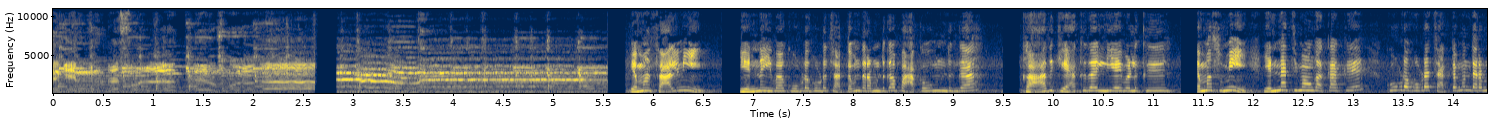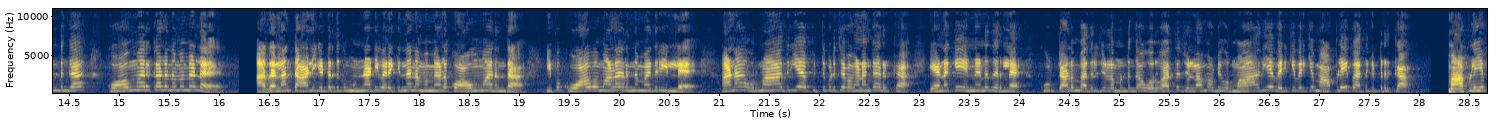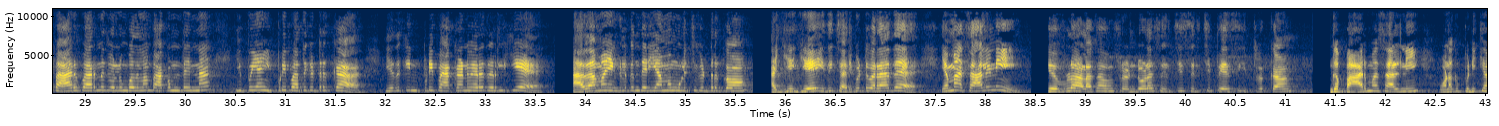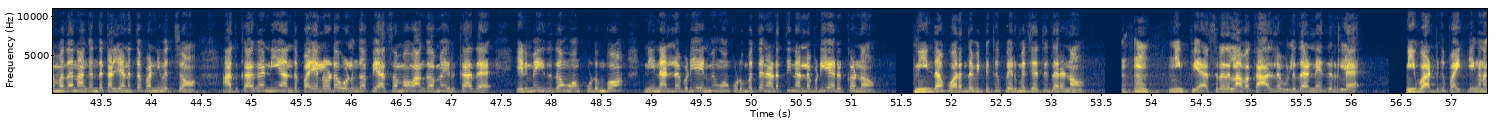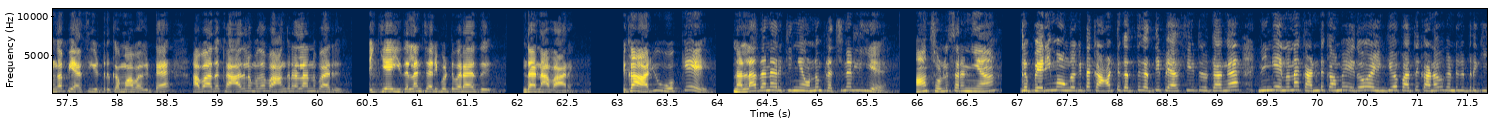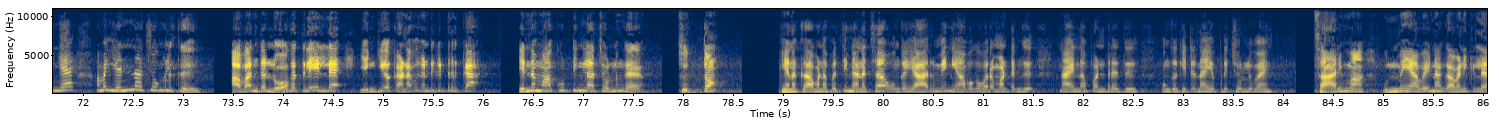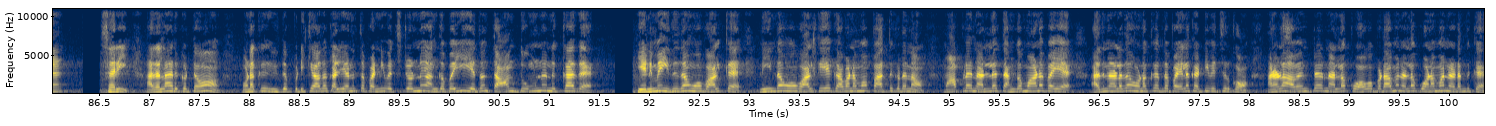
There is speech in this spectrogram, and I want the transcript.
என்ற சொல்லுக்கு முருகா. ஏம்மா சாலினி என்ன இவா கூப்பிட கூட சத்தம் தர முடியுங்க பார்க்கவும் முடியுங்க காது கேக்குதா இல்லையா இவளுக்கு? ஏமா சுமி என்னாச்சுமா உங்க அக்காக்கு? கூப்பிட கூப்பிட சத்தமும் தர முடியுங்க கோவமா இருக்கால நம்ம மேல? அதெல்லாம் தாலி கட்டுறதுக்கு முன்னாடி வரைக்கும் தான் நம்ம மேல கோவமா இருந்தா. இப்ப கோவமாலாம் இருந்த மாதிரி இல்ல. ஆனா ஒரு மாதிரியா பித்து பிடிச்ச இருக்கா? எனக்கே என்னன்னு தெரியல. கூப்பிட்டாலும் பதில் சொல்ல முடியுங்க ஒரு வார்த்தை சொல்லாம அப்படி ஒரு மாதிரியா வெறிக்க வெறிக்க மாப்பிளையே பாத்துக்கிட்டு இருக்கா. மாப்பிளைய பாரு பாருன்னு சொல்லும் போதெல்லாம் பார்க்க முடியும்னா இப்போ ஏன் இப்படி பார்த்துக்கிட்டு இருக்கா? எதுக்கு இப்படி பார்க்கான்னு வேற தெரியலையே. அதாம்மா எங்களுக்கும் தெரியாம முடிச்சுக்கிட்டு இருக்கோம். ஐயே இது சரிப்பட்டு வராத. ஏம்மா சாலினி? எவ்வளோ அழகாக அவன் ஃப்ரெண்டோட சிரிச்சு சிரிச்சு பேசிக்கிட்டு இருக்கான். இங்கே பாருமா சாலினி உனக்கு பிடிக்காம தான் நாங்கள் இந்த கல்யாணத்தை பண்ணி வச்சோம். அதுக்காக நீ அந்த பயலோட ஒழுங்கா பேசாமல் வாங்காமல் இருக்காத. இனிமேல் இதுதான் உன் குடும்பம். நீ நல்லபடியாக இனிமேல் உன் குடும்பத்தை நடத்தி நல்லபடியாக இருக்கணும். நீ தான் பிறந்த வீட்டுக்கு பெருமை சேர்த்து தரணும். நீ பேசுறதெல்லாம் அவள் காலில் விழுதானே தெரில நீ பாட்டுக்கு பைத்தியங்கனங்க பேசிக்கிட்டு இருக்கமா அவகிட்ட. அவ அதை காதல முத வாங்குறாளான்னு பாரு. ஐயே இதெல்லாம் சரிப்பட்டு வராது. இந்தா நான் வாரேன். ஏக்கா ஆர் யூ ஓகே நல்லா தானே இருக்கீங்க ஒன்றும் பிரச்சனை இல்லையே? ஆ சொல்லு சரண்யா. இந்த பெரியம்மா உங்ககிட்ட காட்டு கத்து கத்தி பேசிட்டு இருக்காங்க நீங்க என்னன்னா கண்டுக்காம ஏதோ எங்கேயோ பார்த்து கனவு கண்டுகிட்டு இருக்கீங்க? ஆமா என்னாச்சு உங்களுக்கு? அவ இந்த லோகத்திலே இல்ல. எங்கேயோ கனவு கண்டுகிட்டு இருக்கா. என்னம்மா கூப்பிட்டீங்களா சொல்லுங்க. சுத்தம். எனக்கு அவனை பற்றி நினச்சா உங்கள் யாருமே ஞாபகம் வர மாட்டேங்கு நான் என்ன பண்ணுறது உங்ககிட்ட நான் எப்படி சொல்லுவேன்? சாரிம்மா உண்மையாகவே நான் கவனிக்கல. சரி அதெல்லாம் இருக்கட்டும். உனக்கு இதை பிடிக்காத கல்யாணத்தை பண்ணி வச்சுட்டோன்னு அங்கே போய் எதுவும் தாம் தூம்னு நிற்காத இனிமே இதுதான் உன் வாழ்க்கை. நீ தான் உன் வாழ்க்கையை கவனமாக பார்த்துக்கிடணும். மாப்பிள்ளை நல்ல தங்கமான பையன். அதனால தான் உனக்கு இந்த பையலை கட்டி வச்சிருக்கோம். அதனால் அவன்கிட்ட நல்லா கோவப்படாமல் நல்லா குணமாக நடந்துக்க.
